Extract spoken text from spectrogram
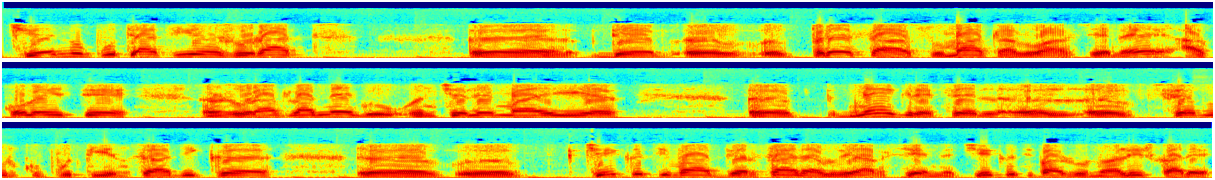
ce nu putea fi înjurat uh, de uh, presa asumată a lui Arsene, acolo este înjurat la negru, în cele mai uh, negre fel, uh, uh, feluri cu putință, adică uh, uh, cei câțiva adversari al lui Arsene, cei câțiva jurnaliști care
